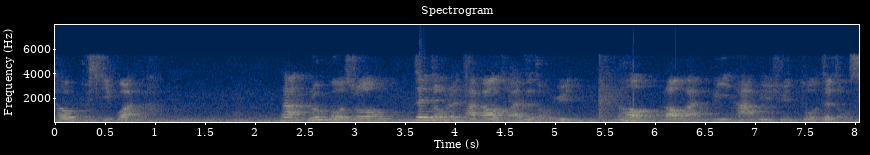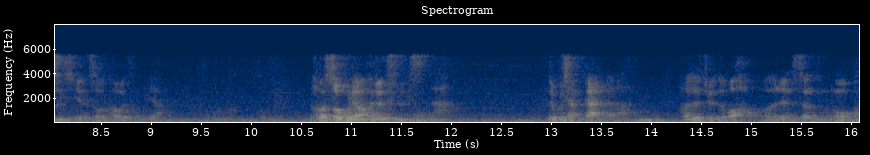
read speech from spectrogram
他会不习惯啊。那如果说这种人他刚好走在这种运，然后老板逼他必须做这种事情的时候，他会怎么样？他会受不了，他就辞职啊，就不想干了啦。他就觉得哇，我的人生怎么那么苦？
